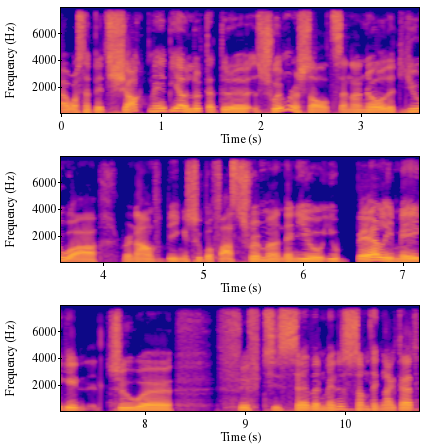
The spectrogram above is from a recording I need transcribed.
I was a bit shocked. Maybe I looked at the swim results, and I know that you are renowned for being a super fast swimmer, and then you you barely make it to 57 minutes or something like that.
